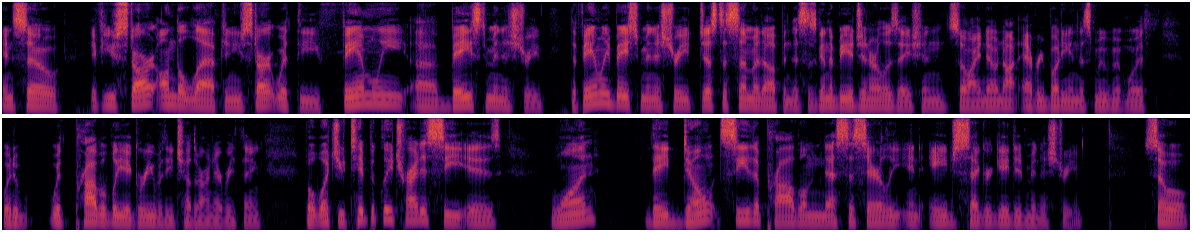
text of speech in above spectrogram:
And so if you start on the left and you start with the family uh, based ministry, the family based ministry, just to sum it up, and this is going to be a generalization, so I know not everybody in this movement with, would, would probably agree with each other on everything. But what you typically try to see is one, they don't see the problem necessarily in age segregated ministry. So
